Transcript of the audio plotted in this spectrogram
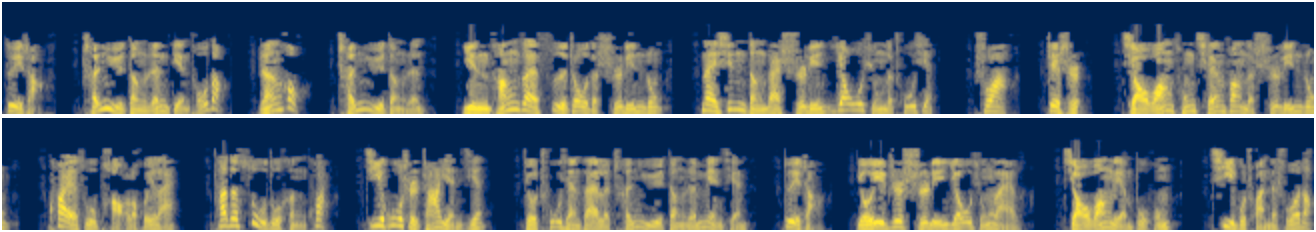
队长。”陈宇等人点头道。然后，陈宇等人隐藏在四周的石林中，耐心等待石林妖熊的出现。唰，这时。小王从前方的石林中快速跑了回来，他的速度很快，几乎是眨眼间就出现在了陈宇等人面前。队长，有一只石林妖熊来了。小王脸不红，气不喘的说道：“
